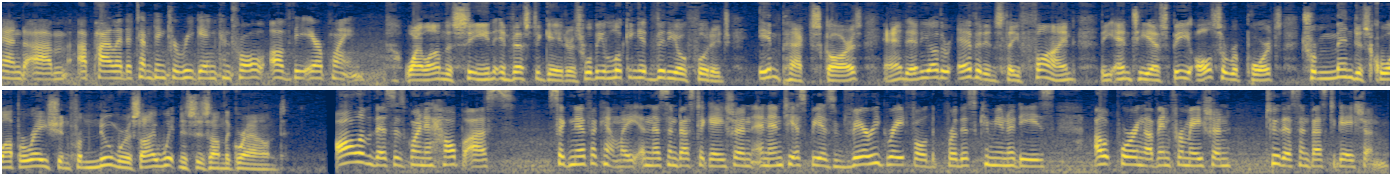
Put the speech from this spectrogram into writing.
and um, a pilot attempting to regain control of the airplane. While on the scene, investigators will be looking at video footage, impact scars, and any other evidence they find. The NTSB also reports tremendous cooperation from numerous eyewitnesses on the ground. All of this is going to help us significantly in this investigation, and NTSB is very grateful for this community's outpouring of information to this investigation.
